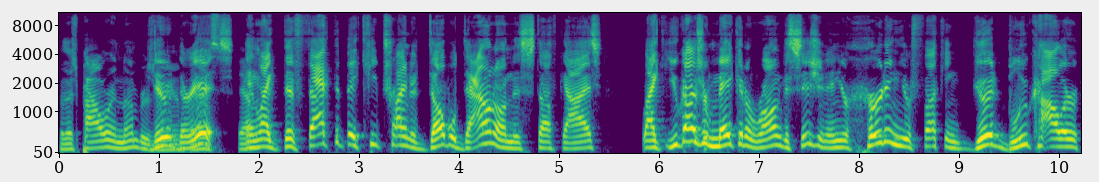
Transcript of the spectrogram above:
but there's power in numbers, dude. Man. There yes. is, yep. and like the fact that they keep trying to double down on this stuff, guys. Like you guys are making a wrong decision, and you're hurting your fucking good blue collar,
